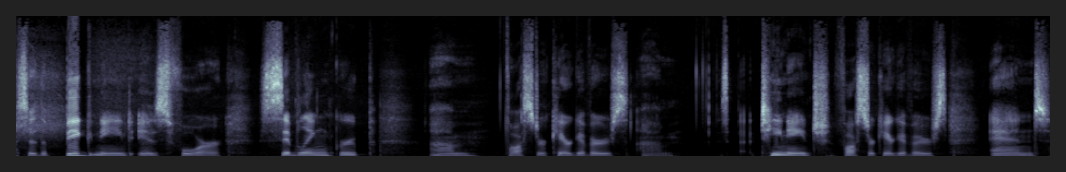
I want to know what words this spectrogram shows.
So the big need is for sibling group um, foster caregivers, um, teenage foster caregivers, and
